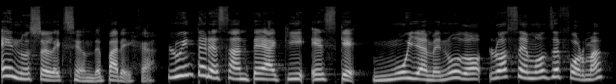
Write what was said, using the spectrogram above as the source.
en nuestra elección de pareja. Lo interesante aquí es que muy a menudo lo hacemos de forma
